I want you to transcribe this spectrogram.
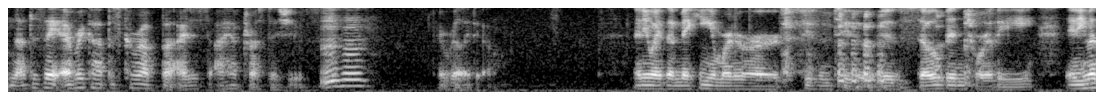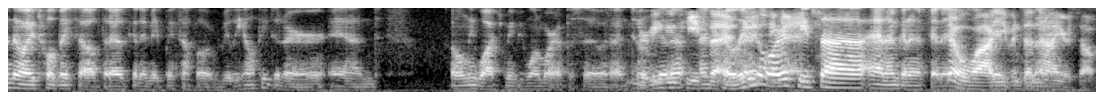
Not to say every cop is corrupt, but I just, I have trust issues. Mm-hmm. I really do. Anyway, the Making a Murderer season two is so binge worthy. And even though I told myself that I was going to make myself a really healthy dinner and only watch maybe one more episode, I'm totally gonna, I'm totally gonna order it. pizza and I'm gonna finish. No, why even tonight. deny yourself?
